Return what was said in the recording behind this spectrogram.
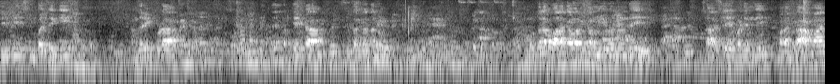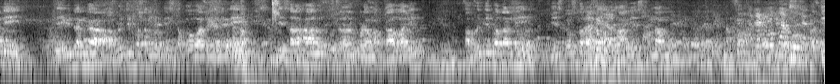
జీపీ సింపతికి అందరికీ కూడా ప్రత్యేక కృతజ్ఞతలు. నూతన పాలక వర్గం ఈ రోజు నుండి చార్జ్ చేయబడింది. మన గ్రామాన్ని ఏ విధంగా అభివృద్ధి పథంలో తీసుకుపోవాలి అనేది మీ సలహాలు సూచనలు కూడా మాకు కావాలి. అభివృద్ధి పథాన్ని తీసుకొస్తామని హామీ చేసుకున్నాము ప్రతి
